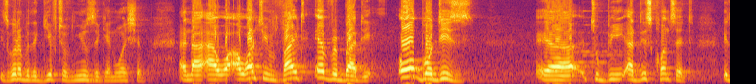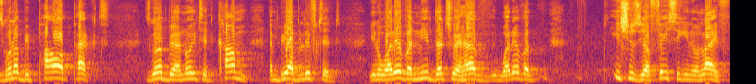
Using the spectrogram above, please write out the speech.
is going to be the gift of music and worship. And I, I I want to invite everybody, all bodies, uh, to be at this concert. It's going to be power packed. It's going to be anointed. Come and be uplifted. You know, whatever need that you have, whatever issues you are facing in your life,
